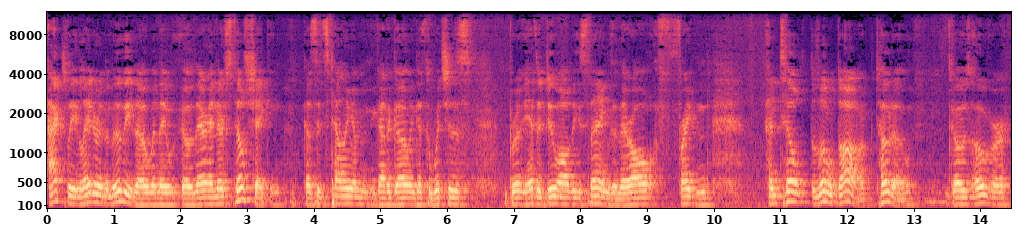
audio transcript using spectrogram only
Actually, later in the movie though, when they go there, and they're still shaking, because it's telling them, you got to go and get the witches, you have to do all these things, and they're all frightened, until the little dog, Toto, goes over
